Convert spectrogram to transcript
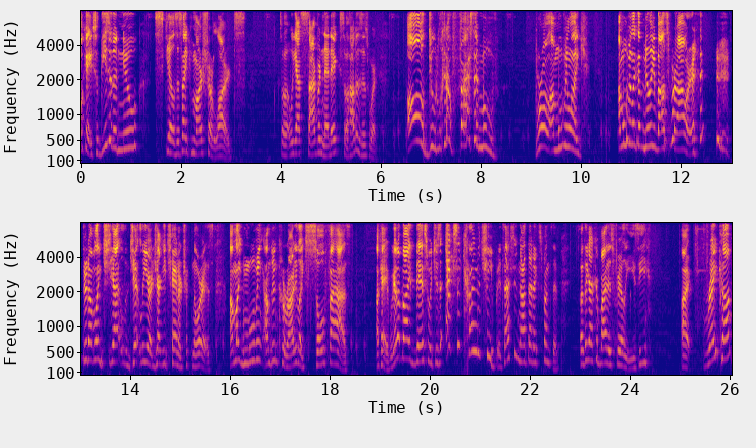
Okay, so these are the new skills. It's like martial arts. So we got cybernetic. So how does this work? Oh, dude, look at how fast I move. Bro, I'm moving like... I'm moving like a million miles per hour. dude, I'm like Jet, Jet Li or Jackie Chan or Chuck Norris. I'm like moving, I'm doing karate like so fast. Okay, we're gonna buy this, which is actually kind of cheap. It's actually not that expensive. I think I can buy this fairly easy. Alright, rank up.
